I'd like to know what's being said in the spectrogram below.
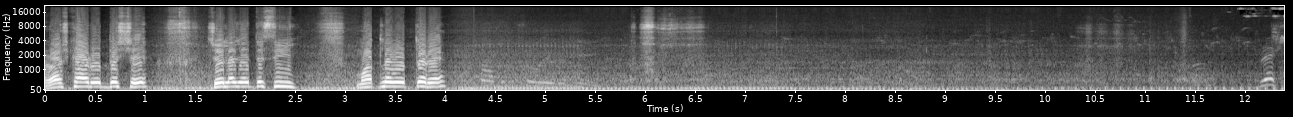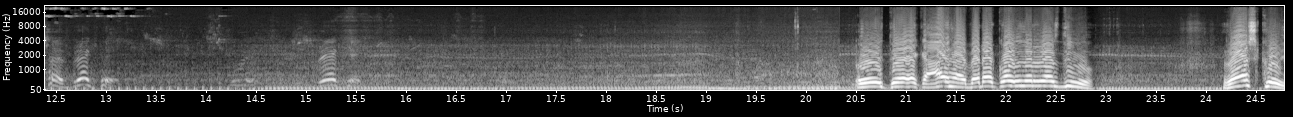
রস খাওয়ার উদ্দেশ্যে চলে যাইতেছি মতলব উত্তরে ब्रेक है ब्रेक है ब्रेक है ওই দেখ আয় হায় বেটা কজনের রস দিব রস কই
